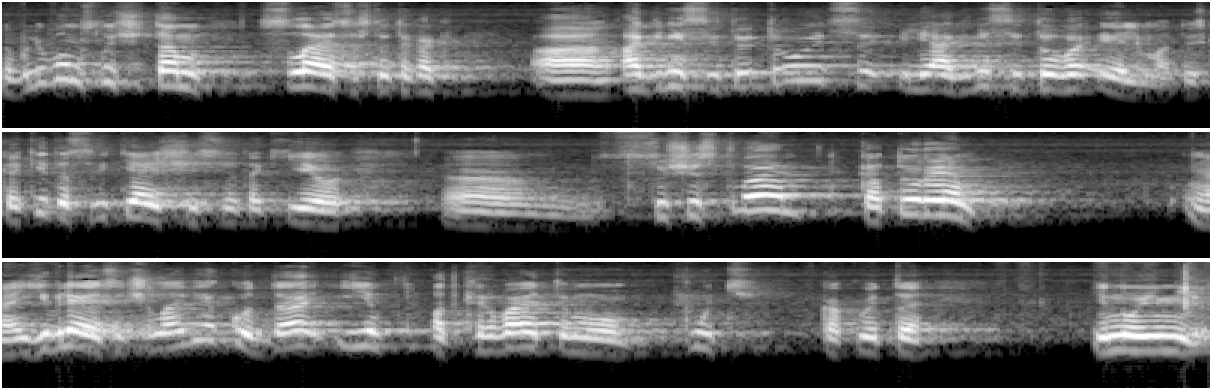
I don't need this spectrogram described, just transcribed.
Но в любом случае там ссылается, что это как э, огни Святой Троицы или огни Святого Эльма, то есть какие-то светящиеся такие э, существа, которые э, являются человеку, да, и открывают ему путь какой-то иной мир,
